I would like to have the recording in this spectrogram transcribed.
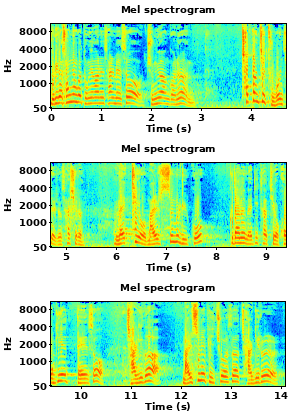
우리가 성령과 동행하는 삶에서 중요한 거는 첫 번째, 두 번째죠, 사실은. 렉티오, 말씀을 읽고, 그 다음에 메디타티오, 거기에 대해서 자기가 말씀에 비추어서 자기를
